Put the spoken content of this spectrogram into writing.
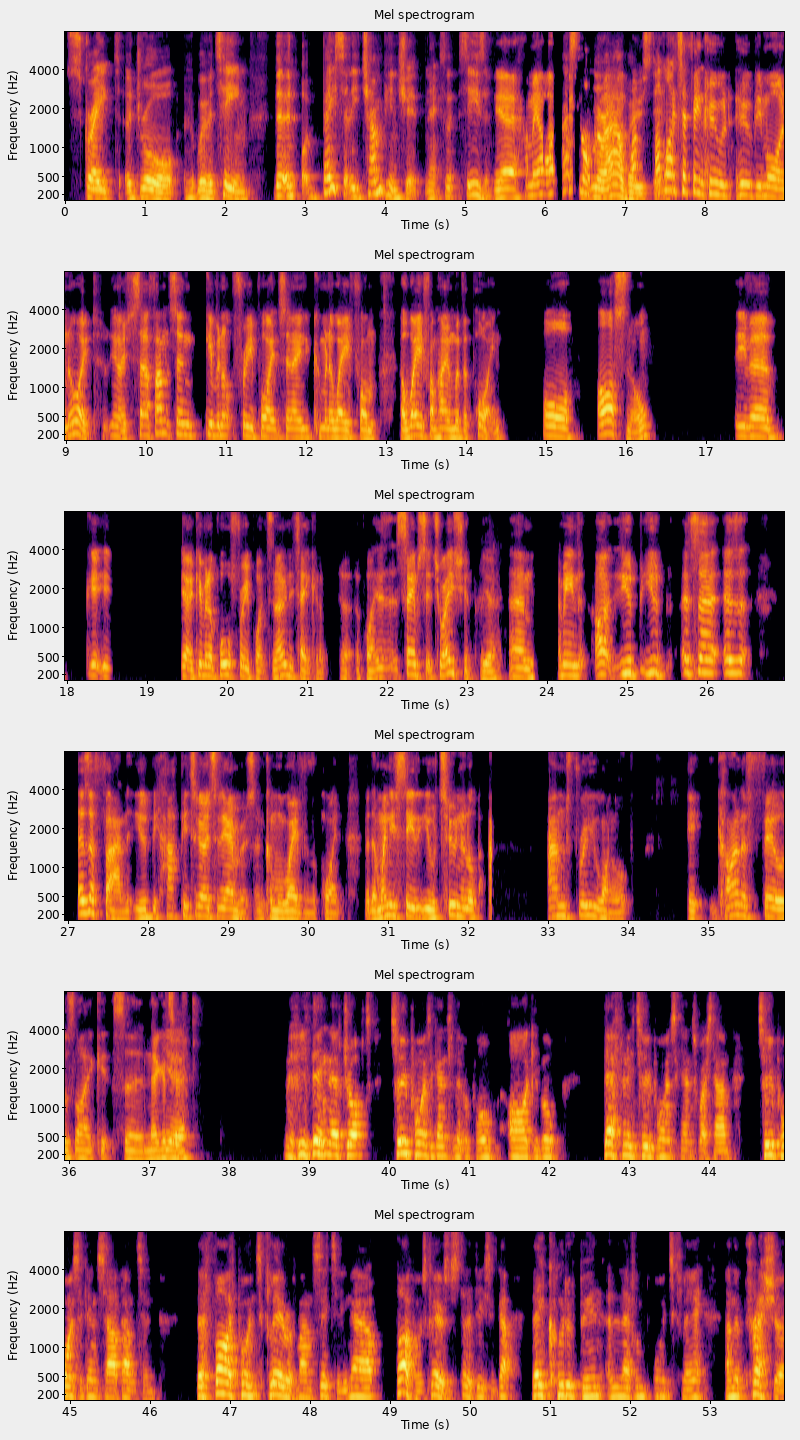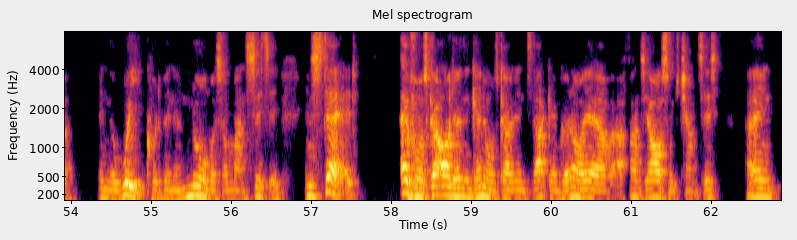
scraped a draw with a team that basically championship next season. Yeah, I mean, I, That's not morale boosting. I'd like to think who would who would be more annoyed. You know, Southampton giving up three points and only coming away from away from home with a point, or Arsenal either get, yeah giving up all three points and only taking a, a point. It's the same situation. yeah. Um, I mean, you'd you'd as a as a as a fan, you'd be happy to go to the Emirates and come away with a point. But then when you see that you were two 0 up and three one up, it kind of feels like it's a negative. If you think they've dropped two points against Liverpool, arguable, definitely two points against West Ham, two points against Southampton, they're five points clear of Man City. Now, five points clear is still a decent gap. They could have been 11 points clear, and the pressure in the week would have been enormous on Man City. Instead, everyone's going, I don't think anyone's going into that game going, oh, yeah, I, I fancy Arsenal's chances. I mean,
